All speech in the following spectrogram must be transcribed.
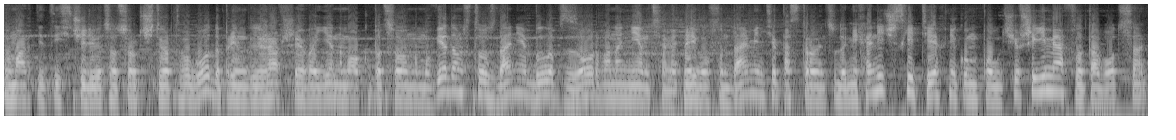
В марте 1944 года, принадлежавшее военному оккупационному ведомству, здание было взорвано немцами. На его фундаменте построен судомеханический техникум, получивший имя флотоводца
